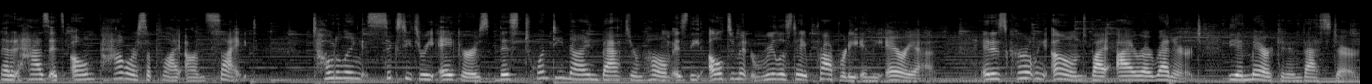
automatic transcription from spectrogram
that it has its own power supply on site. Totaling 63 acres, this 29 bathroom home is the ultimate real estate property in the area. It is currently owned by Ira Rennert, the American investor.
